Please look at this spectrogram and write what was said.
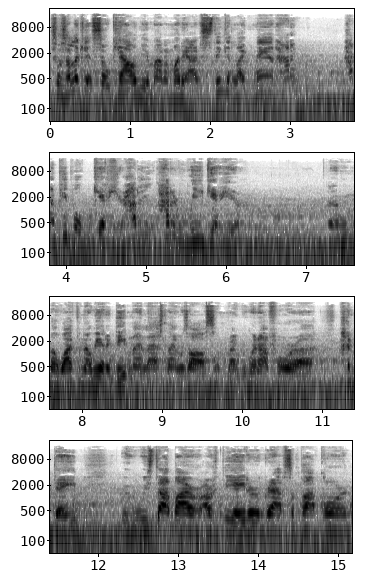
So as I look at SoCal and the amount of money, I was thinking, like, man, how did how do people get here? How do you, how did we get here? And my wife and I, we had a date night last night. It was awesome, right? We went out for uh, a date. We, we stopped by our, our theater and grabbed some popcorn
